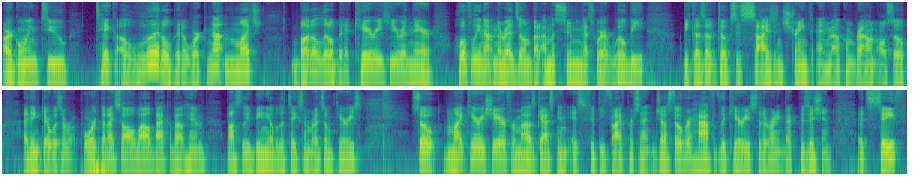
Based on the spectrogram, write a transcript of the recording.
are going to take a little bit of work, not much, but a little bit of carry here and there. Hopefully not in the red zone, but I'm assuming that's where it will be. because of Doaks' size and strength and Malcolm Brown. Also, I think there was a report that I saw a while back about him possibly being able to take some red zone carries. So my carry share for Myles Gaskin is 55%, just over half of the carries to the running back position. It's safe,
